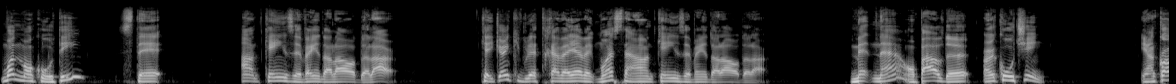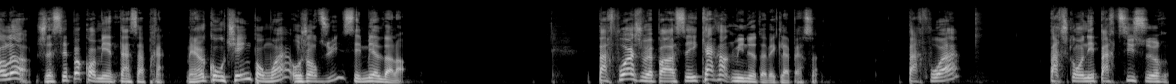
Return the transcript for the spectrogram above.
moi, de mon côté, c'était entre 15 et 20 dollars de l'heure. Quelqu'un qui voulait travailler avec moi, c'était entre 15 et 20 dollars de l'heure. Maintenant, on parle d'un coaching. Et encore là, je ne sais pas combien de temps ça prend, mais un coaching, pour moi, aujourd'hui, c'est 1000 dollars. Parfois, je vais passer 40 minutes avec la personne. Parfois, parce qu'on est parti sur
